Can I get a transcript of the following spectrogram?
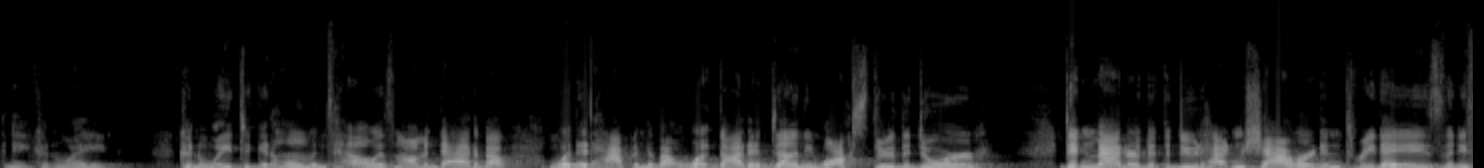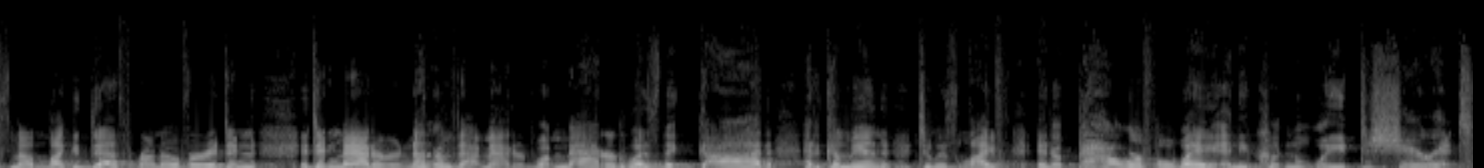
And he couldn't wait. Couldn't wait to get home and tell his mom and dad about what had happened, about what God had done. He walks through the door. Didn't matter that the dude hadn't showered in three days, that he smelled like a death run over. It didn't, it didn't matter. None of that mattered. What mattered was that God had come in to his life in a powerful way, and he couldn't wait to share it.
